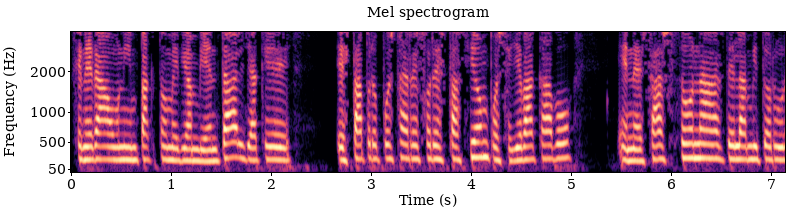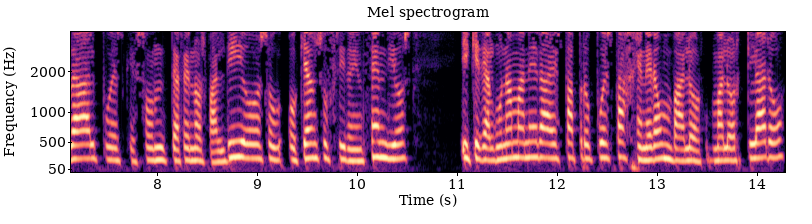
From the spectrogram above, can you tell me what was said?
genera un impacto medioambiental, ya que esta propuesta de reforestación pues se lleva a cabo en esas zonas del ámbito rural pues que son terrenos baldíos o, que han sufrido incendios y que de alguna manera esta propuesta genera un valor, un valor claro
